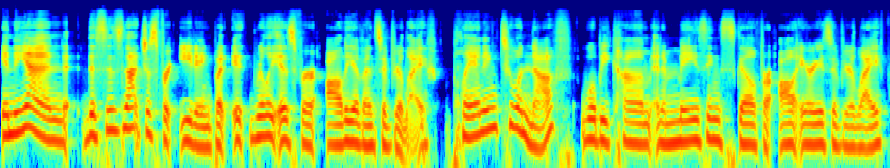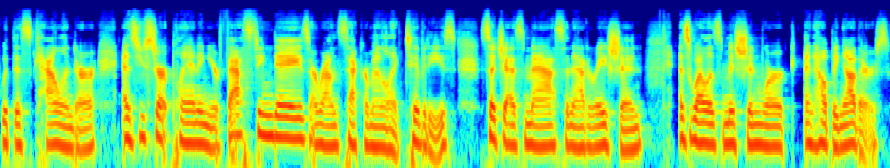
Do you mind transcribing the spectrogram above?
In the end, this is not just for eating, but it really is for all the events of your life. Planning to enough will become an amazing skill for all areas of your life with this calendar as you start planning your fasting days around sacramental activities such as Mass and adoration, as well as mission work and helping others.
